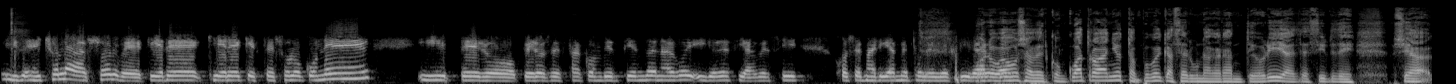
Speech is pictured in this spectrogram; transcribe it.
Y de hecho la absorbe, quiere quiere que esté solo con él y pero pero se está convirtiendo en algo y yo decía, a ver si José María me puede decir bueno, vamos a ver, con cuatro años tampoco hay que hacer una gran teoría, es decir, de, o sea,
